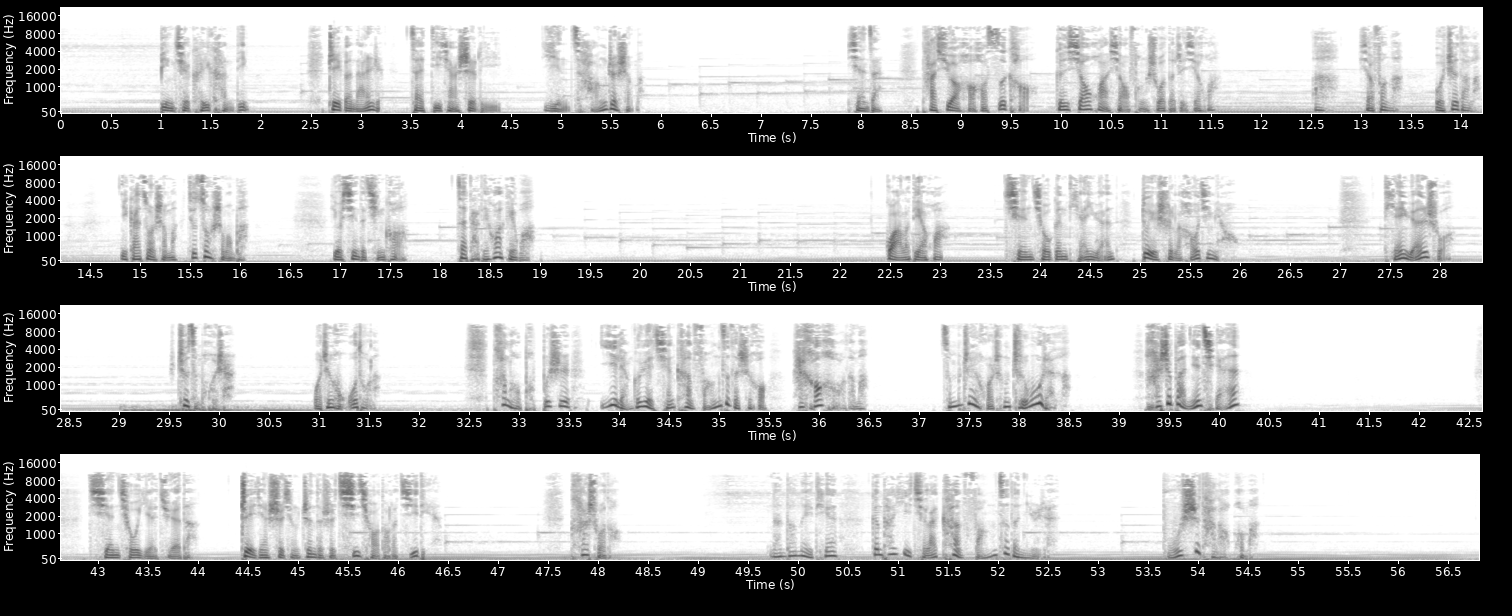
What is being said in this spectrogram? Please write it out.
并且可以肯定，这个男人在地下室里隐藏着什么。现在他需要好好思考跟消化小凤说的这些话。啊，小凤啊，我知道了，你该做什么就做什么吧，有新的情况再打电话给我。挂了电话，千秋跟田园对视了好几秒。田园说：“这怎么回事？我真糊涂了。他老婆不是一两个月前看房子的时候还好好的吗？怎么这会儿成植物人了？还是半年前？”千秋也觉得这件事情真的是蹊跷到了极点。他说道：“难道那天跟他一起来看房子的女人不是他老婆吗？”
